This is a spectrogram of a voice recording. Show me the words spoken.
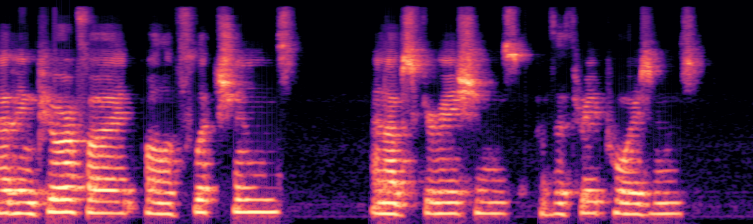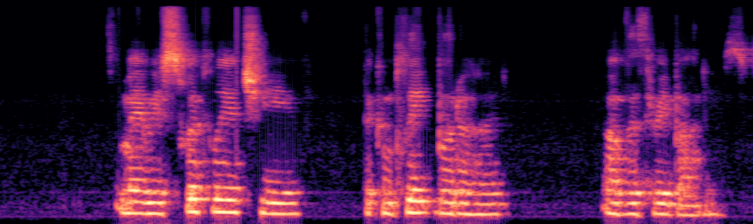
Having purified all afflictions and obscurations of the three poisons, may we swiftly achieve the complete Buddhahood of the three bodies.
